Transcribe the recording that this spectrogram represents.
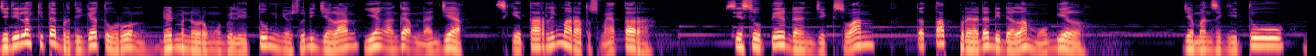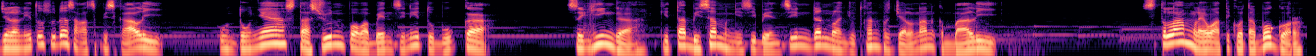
Jadilah kita bertiga turun dan mendorong mobil itu menyusuri jalan yang agak menanjak, sekitar 500 meter. Si supir dan Swan tetap berada di dalam mobil. Zaman segitu, jalan itu sudah sangat sepi sekali. Untungnya stasiun pompa bensin itu buka. Sehingga kita bisa mengisi bensin dan melanjutkan perjalanan kembali. Setelah melewati kota Bogor,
